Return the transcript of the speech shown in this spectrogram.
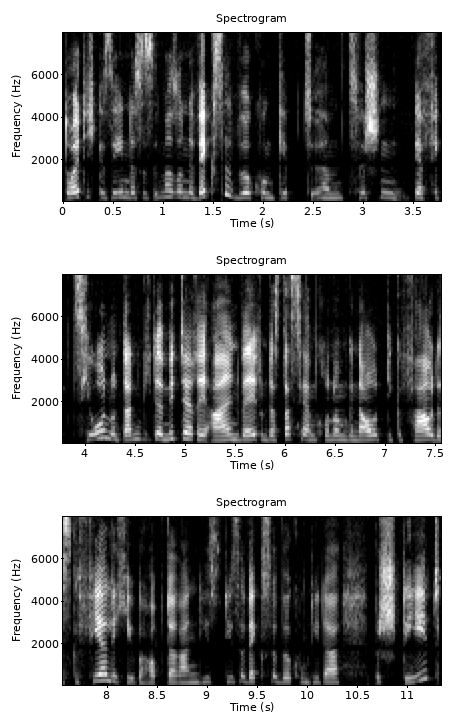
deutlich gesehen, dass es immer so eine Wechselwirkung gibt ähm, zwischen der Fiktion und dann wieder mit der realen Welt und dass das ja im Grunde genommen genau die Gefahr oder das Gefährliche überhaupt daran, dies, diese Wechselwirkung, die da besteht.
